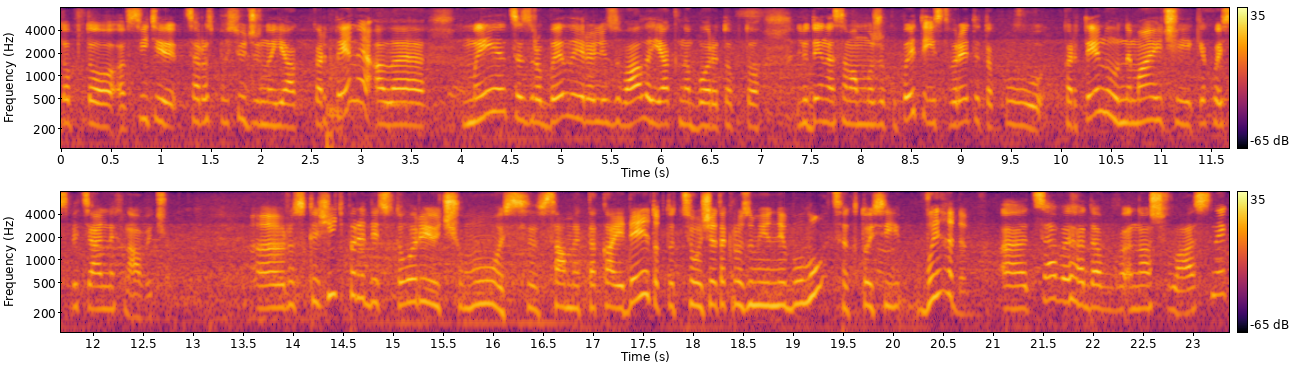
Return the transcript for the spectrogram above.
Тобто в світі це розповсюджено як картини, але ми це зробили і реалізували як набори. Тобто людина сама може купити і створити таку картину, не маючи якихось спеціальних навичок. Е, Розкажіть перед історією, чому ось саме така ідея? Тобто цього ж я так розумію не було. Це хтось і вигадав. Е, Це вигадав наш власник.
